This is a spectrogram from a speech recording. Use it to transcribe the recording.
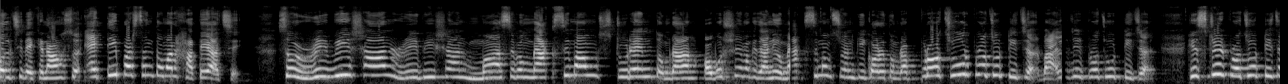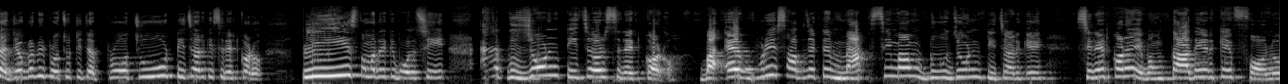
বলছি, দেখে নাও। সো এইটি পার্সেন্ট তোমার হাতে আছে। সো রিভিশন রিভিশন মাস এবং ম্যাক্সিমাম স্টুডেন্ট তোমরা অবশ্যই আমাকে জানিও ম্যাক্সিমাম স্টুডেন্ট কি করো? তোমরা প্রচুর প্রচুর টিচার বায়োলজির প্রচুর টিচার হিস্ট্রির প্রচুর টিচার জিওগ্রাফির প্রচুর টিচার প্রচুর টিচারকে সিলেক্ট করো। প্লিজ তোমাদেরকে বলছি, একজন টিচার সিলেক্ট করো বা এভরি সাবজেক্টে ম্যাক্সিমাম দুজন টিচারকে সিলেক্ট করো এবং তাদেরকে ফলো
